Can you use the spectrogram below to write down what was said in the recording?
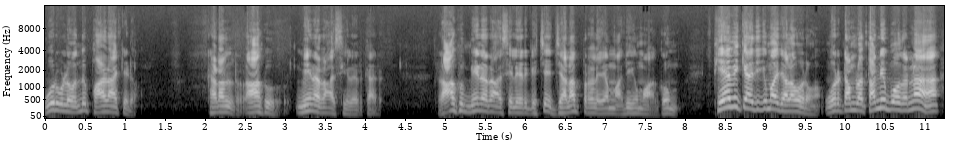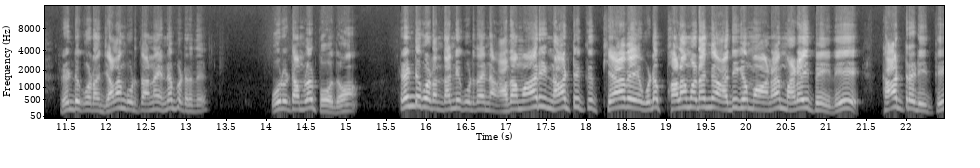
ஊர் உள்ள வந்து பாழாக்கிடும். கடல் ராகு மீன ராசியில் இருக்கார். ராகு மீனராசியில் இருக்கச்சு ஜலப்பிரளயம் அதிகமாகும். தேவைக்கு அதிகமாக ஜலம் வரும். ஒரு டம்ளர் தண்ணி போதுன்னா ரெண்டு குடம் ஜலம் கொடுத்தான்னா என்ன பண்ணுறது ஒரு டம்ளர் போதும். ரெண்டு குடம் தண்ணி கொடுத்தா என்ன? அதை மாதிரி நாட்டுக்கு தேவையை விட பல மடங்கு அதிகமான மழை பெய்து காற்றடித்து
